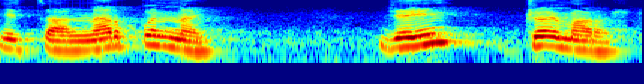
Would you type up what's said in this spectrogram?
हे चालणार पण नाही. जय हिंद. जय महाराष्ट्र.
